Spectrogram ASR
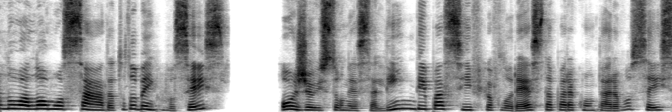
Alô, alô, moçada! Tudo bem com vocês? Hoje eu estou nessa linda e pacífica floresta para contar a vocês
